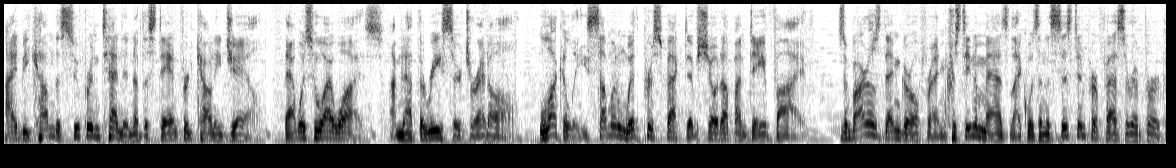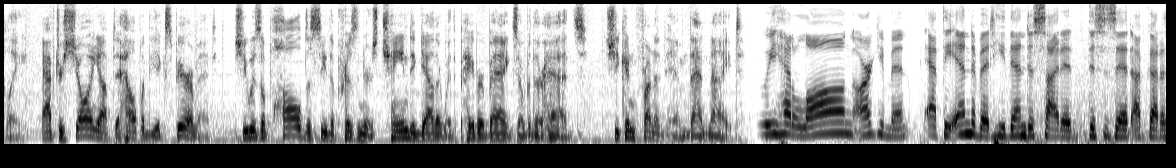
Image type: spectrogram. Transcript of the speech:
I had become the superintendent of the Stanford County Jail. That was who I was. I'm not the researcher at all. Luckily, someone with perspective showed up on day five. Zimbardo's then girlfriend, Christina Maslach, was an assistant professor at Berkeley. After showing up to help with the experiment, she was appalled to see the prisoners chained together with paper bags over their heads. She confronted him that night. We had a long argument. At the end of it, he then decided, This is it, I've got to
